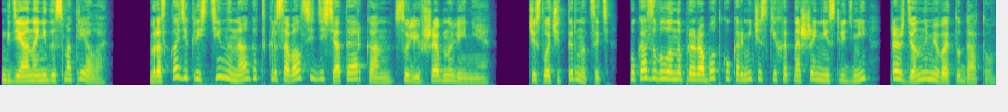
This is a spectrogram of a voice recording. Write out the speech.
где она не досмотрела. В раскладе Кристины на год красовался десятый аркан, суливший обнуление. Число 14 указывала на проработку кармических отношений с людьми, рожденными в эту дату.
